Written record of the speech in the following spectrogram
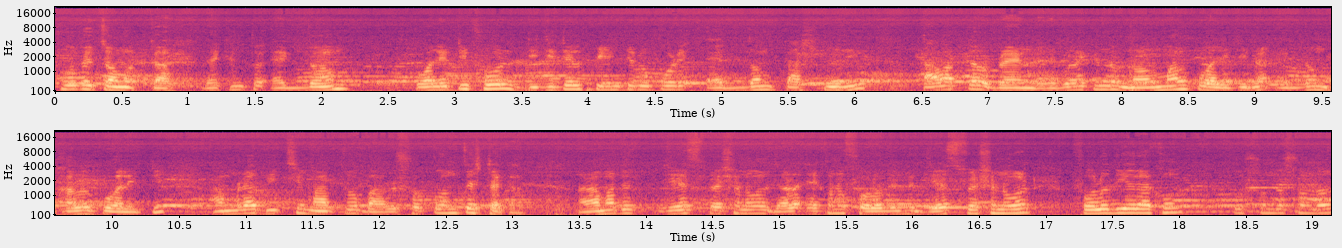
খুবই চমৎকার, দেখেন তো, একদম কোয়ালিটিফুল ডিজিটাল প্রিন্টের উপরে একদম কাশ্মীরি তাওয়াক্কাল ব্র্যান্ডের এগুলো কিন্তু নর্মাল কোয়ালিটি না, একদম ভালো কোয়ালিটি আমরা দিচ্ছি মাত্র বারোশো পঞ্চাশ টাকা। আর আমাদের জেস ফ্যাশন ওয়াল যারা এখনও ফলো দেন জেস ফ্যাশন ওয়াল ফলো দিয়ে রাখুন। খুব সুন্দর সুন্দর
